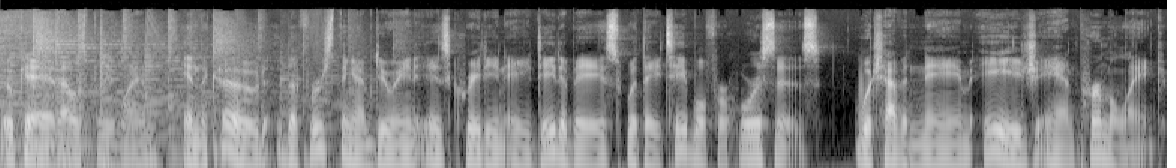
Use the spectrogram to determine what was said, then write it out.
Okay, that was pretty lame. In the code, the first thing I'm doing is creating a database with a table for horses, which have a name, age, and permalink.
